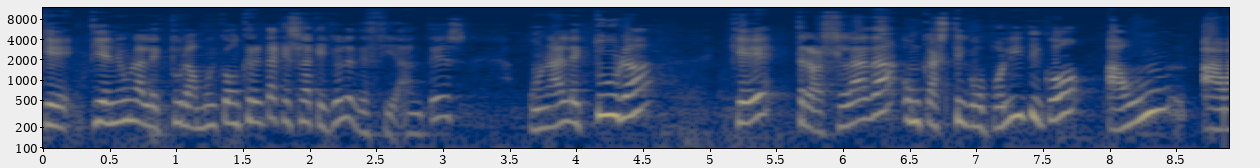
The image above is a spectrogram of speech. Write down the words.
que tiene una lectura muy concreta, que es la que yo le decía antes. Una lectura que traslada un castigo político a, un, a,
